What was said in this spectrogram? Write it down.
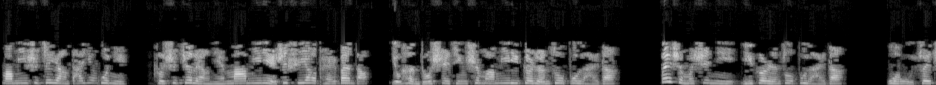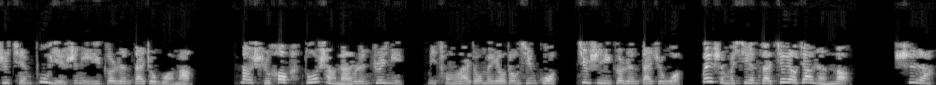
妈咪是这样答应过你。可是这两年，妈咪也是需要陪伴的。”有很多事情是妈咪一个人做不来的，为什么是你一个人做不来的？我五岁之前不也是你一个人带着我吗？那时候多少男人追你，你从来都没有动心过，就是一个人带着我。为什么现在就要嫁人了？是啊，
